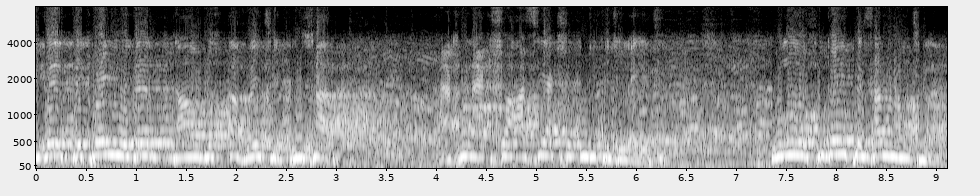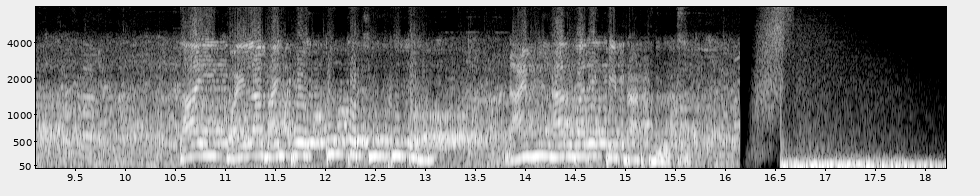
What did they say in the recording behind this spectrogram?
এদের দেখেই ওদের যা অবস্থা হয়েছে প্রেশার এখন একশো আশি, একশো কুড়িতে চলে গেছে। কোনো ওষুধেই প্রেশার নামছে না। তাই কয়লা ভাইপো অত্যন্ত চিন্তিত। ডায়মন্ড হারবারে কে প্রার্থী হচ্ছে?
